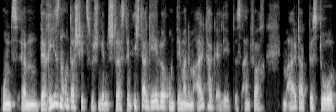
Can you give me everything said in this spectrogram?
Und ähm, der Riesenunterschied zwischen dem Stress, den ich da gebe und den man im Alltag erlebt, ist einfach, im Alltag bist du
